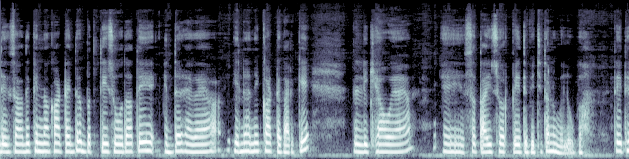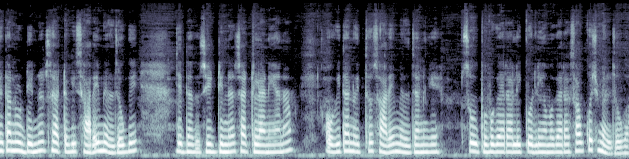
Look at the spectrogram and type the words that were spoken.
ਦੇਖ ਸਕਦੇ ਕਿੰਨਾ ਘੱਟ ਆ। ਇੱਧਰ 3200 ਦਾ ਤੇ ਇੱਧਰ ਹੈਗਾ ਆ, ਇਹਨਾਂ ਨੇ ਘੱਟ ਕਰਕੇ ਲਿਖਿਆ ਹੋਇਆ ਆ। ਇਹ 2700 ਰੁਪਏ ਦੇ ਵਿੱਚ ਤੁਹਾਨੂੰ ਮਿਲੂਗਾ। ਤੇ ਇੱਥੇ ਤੁਹਾਨੂੰ ਡਿਨਰ ਸੈੱਟ ਵੀ ਸਾਰੇ ਮਿਲ ਜਾਊਗੇ ਜਿੱਦਾਂ ਤੁਸੀਂ ਡਿਨਰ ਸੈੱਟ ਲੈਣੇ ਆ ਨਾ, ਉਹ ਵੀ ਤੁਹਾਨੂੰ ਇੱਥੋਂ ਸਾਰੇ ਮਿਲ ਜਾਣਗੇ। ਸੂਪ ਵਗੈਰਾ ਲਈ ਕੋਲੀਆਂ ਵਗੈਰਾ ਸਭ ਕੁਝ ਮਿਲ ਜਾਊਗਾ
